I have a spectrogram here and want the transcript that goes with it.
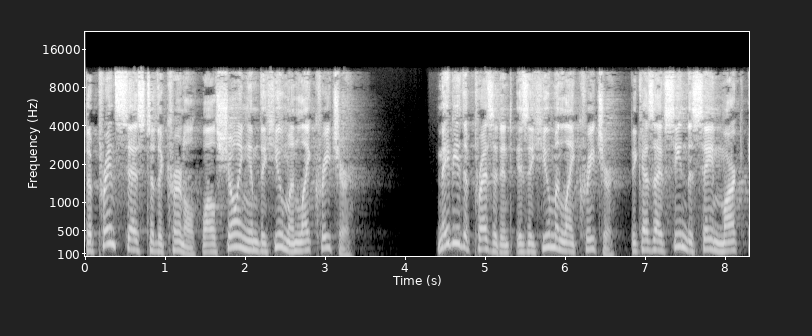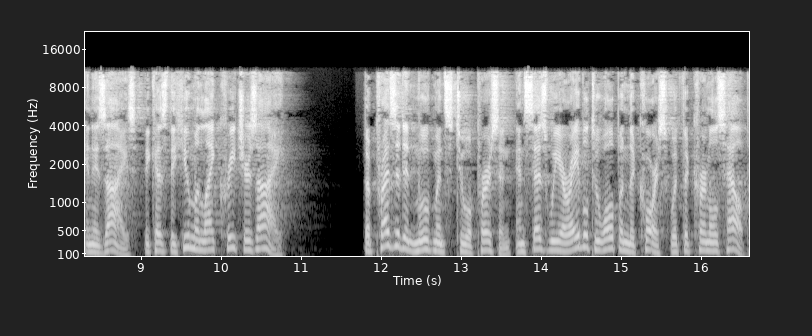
The prince says to the colonel while showing him the human-like creature. Maybe the president is a human-like creature, because I've seen the same mark in his eyes, because the human-like creature's eye. The president movements to a person and says we are able to open the course with the colonel's help.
